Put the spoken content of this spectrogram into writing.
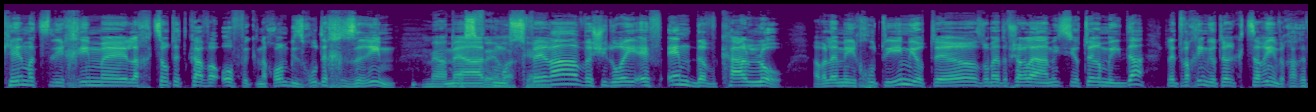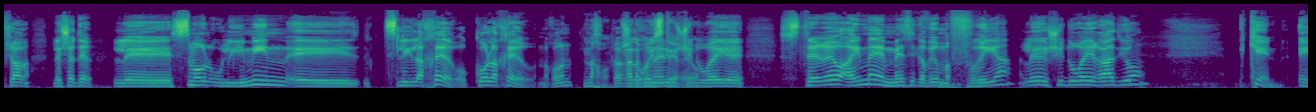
כן מצליחים אה, לחצות את קו האופק, נכון? בזכות החזרים מהאטמוספירה, מהאטמוספירה כן. ושידורי FM דווקא לא. אבל הם איכותיים יותר, זאת אומרת, אפשר להעמיס יותר מידע לטווחים יותר קצרים, וכך אפשר לשדר לשמאל ולימין אה, צליל אחר, או קול אחר, נכון? נכון, שידורי סטריאו. ככה אנחנו נהנים שידורי אה, סטריאו. האם אה, מזג אוויר מפריע לשידורי רדיו? כן, אה,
